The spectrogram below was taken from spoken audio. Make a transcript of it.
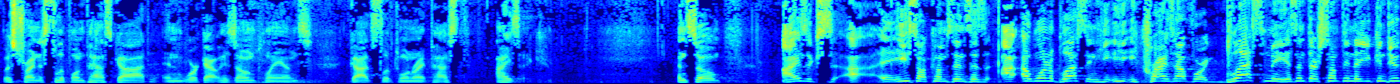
was trying to slip one past God and work out his own plans, God slipped one right past Isaac. And so Isaac, uh, Esau comes in and says, I, I want a blessing. He, he, he, cries out for it. Bless me. Isn't there something that you can do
